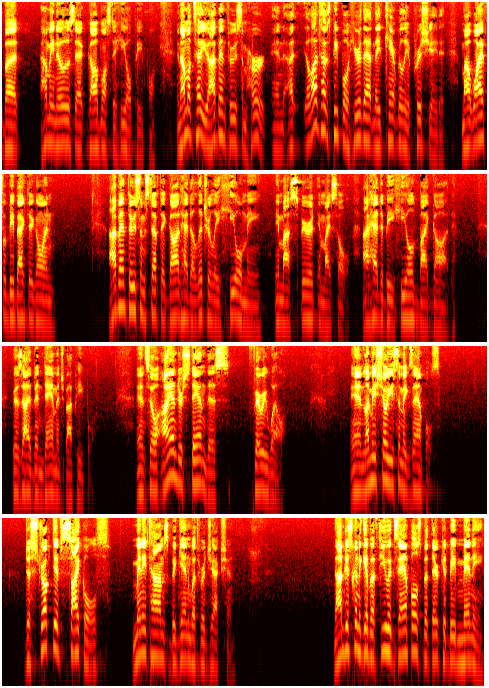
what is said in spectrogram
But how many knows that God wants to heal people? And I'm going to tell you, I've been through some hurt, and I, a lot of times people hear that and they can't really appreciate it. My wife would be back there going, I've been through some stuff that God had to literally heal me in my spirit, in my soul. I had to be healed by God because I had been damaged by people. And so I understand this very well. And let me show you some examples. Destructive cycles many times begin with rejection. Now, I'm just going to give a few examples, but there could be many.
